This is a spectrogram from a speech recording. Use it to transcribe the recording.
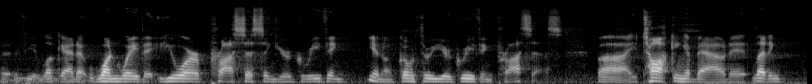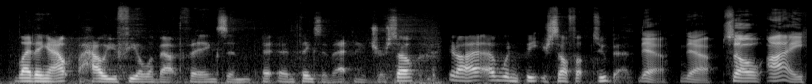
uh, if you look at it, one way that you are processing your grieving, you know, going through your grieving process by talking about it, letting letting out how you feel about things and and things of that nature. So, you know, I, I wouldn't beat yourself up too bad. Yeah, yeah. So I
